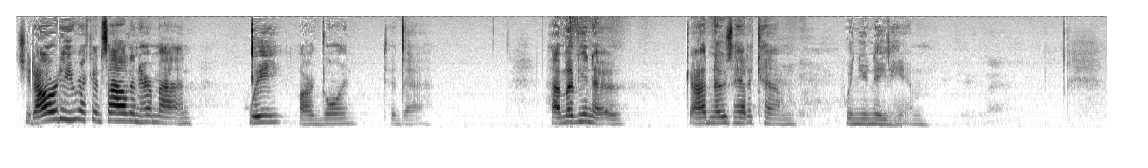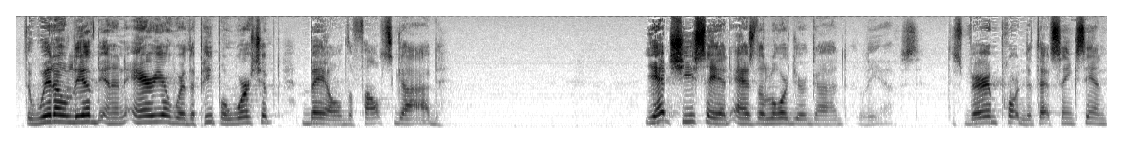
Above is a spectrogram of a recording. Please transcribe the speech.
She'd already reconciled in her mind we are going to die. How many of you know God knows how to come when you need Him? The widow lived in an area where the people worshiped Baal, the false god. Yet she said, As the Lord your God lives. It's very important that that sinks in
